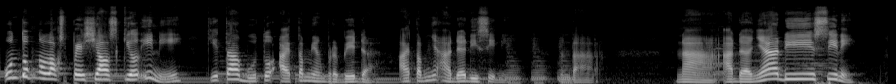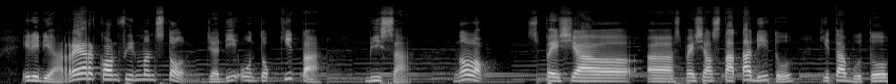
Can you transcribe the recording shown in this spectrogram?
Untuk ngelock special skill ini, kita butuh item yang berbeda. Itemnya ada di sini. Bentar. Nah, adanya di sini. Ini dia, rare confinement stone. Jadi untuk kita bisa ngelock special uh, special stat tadi itu, kita butuh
